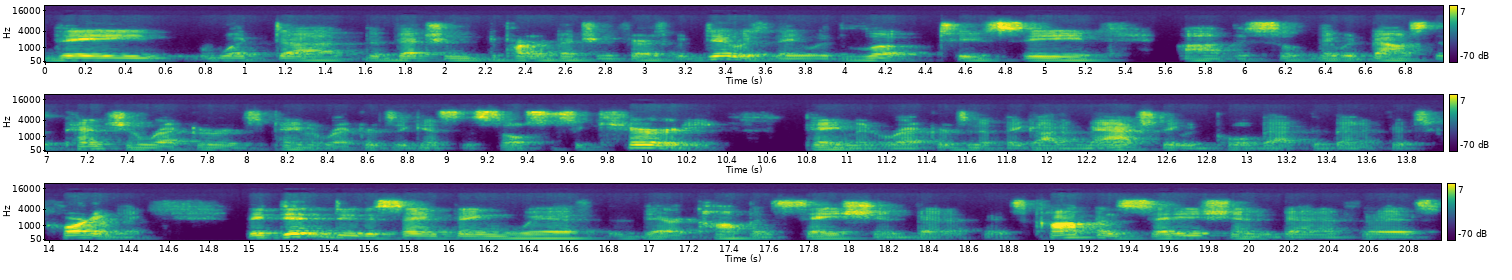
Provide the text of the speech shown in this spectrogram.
they what uh, the veteran Department of Veteran Affairs would do is they would look to see uh, the so they would bounce the pension records, payment records against the Social Security payment records, and if they got a match, they would pull back the benefits accordingly. They didn't do the same thing with their compensation benefits. Compensation benefits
